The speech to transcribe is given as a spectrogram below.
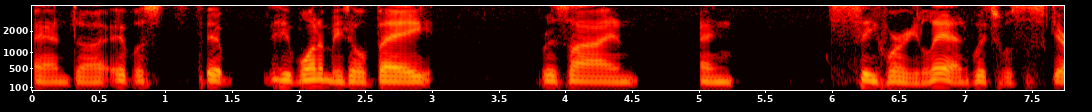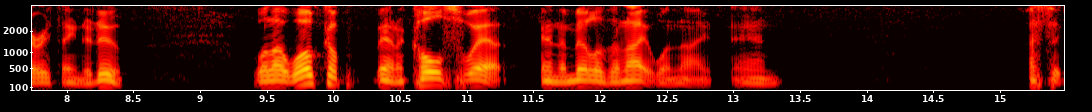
And uh, it was, it, he wanted me to obey, resign, and see where he led, which was a scary thing to do. Well, I woke up in a cold sweat in the middle of the night one night, and I said,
